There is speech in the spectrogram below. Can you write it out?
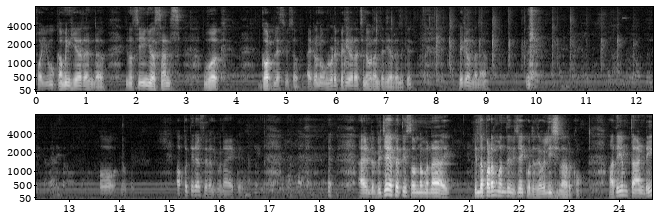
for you coming here and you know seeing your sons work God bless you sir I don't உங்களோட பெரியவரா சின்னவரான்னு தெரியாது எனக்கு. பெரியவன் தானே? ஓ ஓகே ஓகே அப்போ தெரியாது சார் எனக்கு விநாயகர். அண்ட் விஜயை பற்றி சொல்லணும்னா இந்த படம் வந்து விஜய்க்கு ஒரு ரெவல்யூஷனாக இருக்கும். அதையும் தாண்டி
